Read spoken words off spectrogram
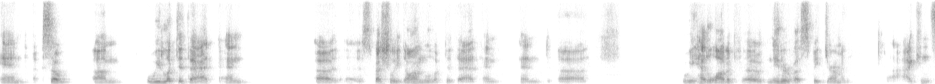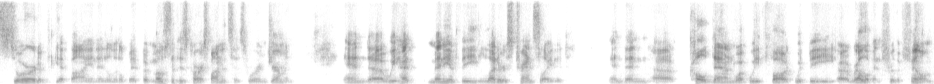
And so um, we looked at that, and uh, especially Dawn looked at that and and uh, we had a lot of uh, neither of us speak German. I can sort of get by in it a little bit, but most of his correspondences were in German, and uh, we had many of the letters translated, and then uh, culled down what we thought would be uh, relevant for the film,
